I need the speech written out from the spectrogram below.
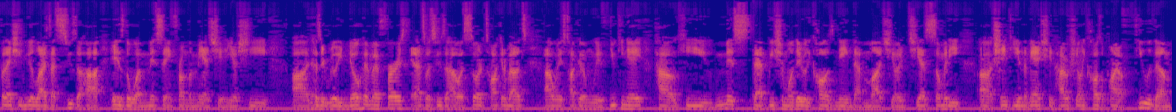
but then she realized that Suzuha is the one missing from the mansion. You know, she uh, doesn't really know him at first, and that's what Suzuha was sort of talking about uh, when he was talking with Yukine, how he missed that Bishamon didn't really call his name that much. You know, she has so many uh, Shinki in the mansion, however, she only calls upon a few of them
